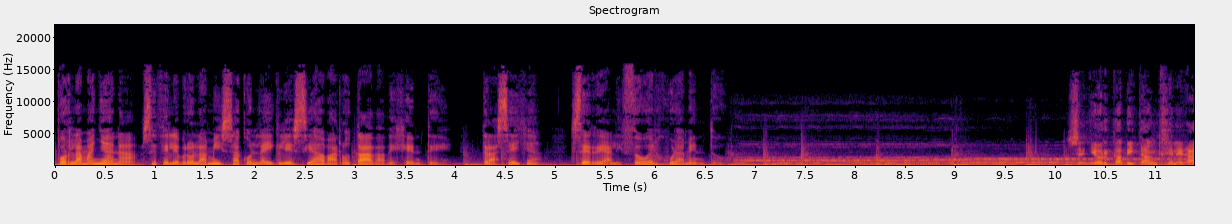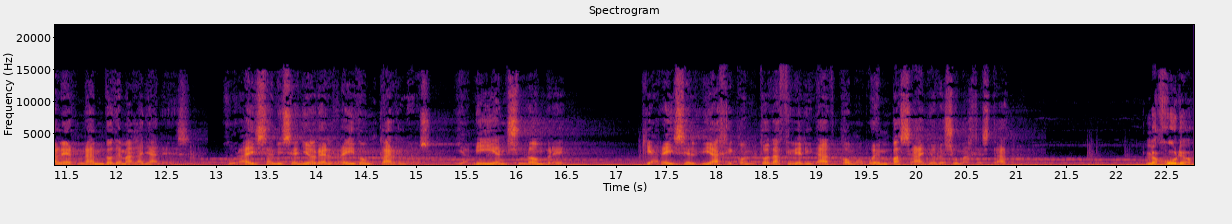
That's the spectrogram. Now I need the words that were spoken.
por la mañana se celebró la misa con la iglesia abarrotada de gente. Tras ella, se realizó el juramento. Señor Capitán General Hernando de Magallanes, juráis a mi señor el rey don Carlos y a mí en su nombre que haréis el viaje con toda fidelidad como buen vasallo de su Majestad? Lo juro.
